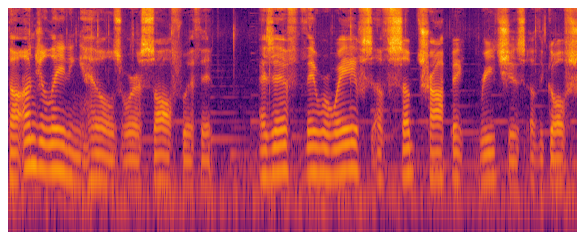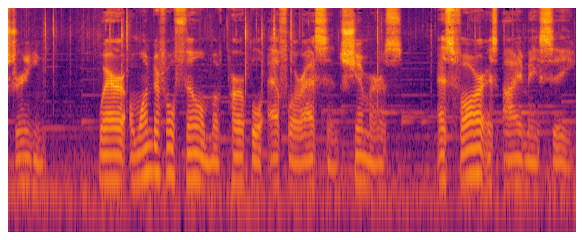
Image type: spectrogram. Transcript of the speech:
The undulating hills were soft with it as if they were waves of subtropic reaches of the Gulf Stream, where a wonderful film of purple efflorescence shimmers as far as eye may see.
